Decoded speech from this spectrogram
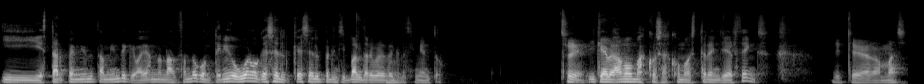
y estar pendiente también de que vayan lanzando contenido bueno, que es el, que es el principal driver de crecimiento. Sí. Y que veamos más cosas como Stranger Things. Y que hagan más.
